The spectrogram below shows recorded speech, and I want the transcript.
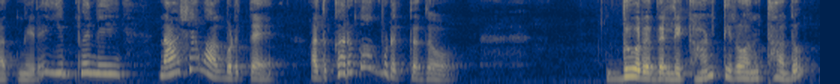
ಆದಮೇಲೆ ಇಬ್ಬನಿ ನಾಶವಾಗ್ಬಿಡುತ್ತೆ. ಅದು ಕರಗೋಗ್ಬಿಡುತ್ತದು ದೂರದಲ್ಲಿ ಕಾಣ್ತಿರೋ ಅಂಥದ್ದು.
